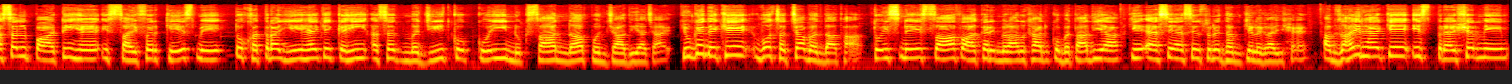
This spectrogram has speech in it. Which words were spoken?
असल पार्टी है इस साइफर केस में तो खतरा ये है कि कहीं असद मजीद को कोई नुकसान ना पहुँचा दिया जाए। क्योंकि देखें वो सच्चा बंदा था तो इसने साफ़ आकर इमरान खान को बता दिया कि ऐसे ऐसे उसने धमकी लगाई है। अब ज़ाहिर है कि इस प्रेशर में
